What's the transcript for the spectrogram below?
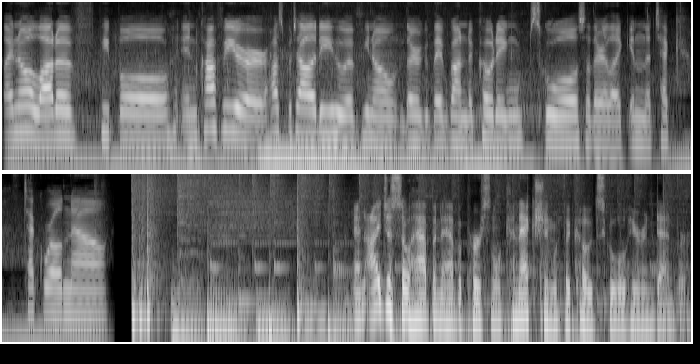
I know a lot of people in coffee or hospitality who have, you know, they're, they've gone to coding school, so they're like in the tech tech world now. And I just so happen to have a personal connection with a code school here in Denver.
